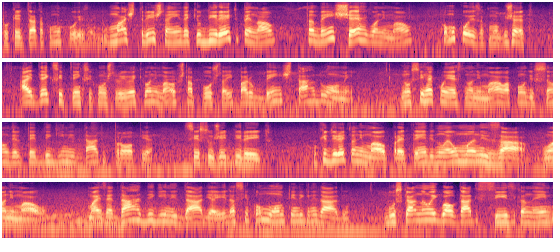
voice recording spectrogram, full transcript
porque ele trata como coisa. E o mais triste ainda é que o direito penal também enxerga o animal como coisa, como objeto. A ideia que se tem que se construiu é que o animal está posto aí para o bem-estar do homem. Não se reconhece no animal a condição dele ter dignidade própria, ser sujeito de direito. O que o direito animal pretende não é humanizar o animal, mas é dar dignidade a ele, assim como o homem tem dignidade buscar não igualdade física nem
